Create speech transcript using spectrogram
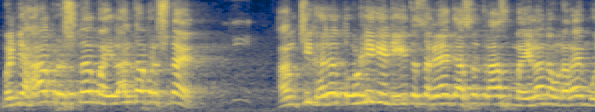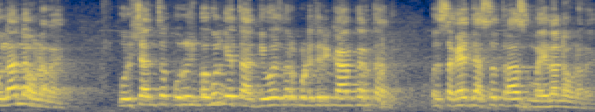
म्हणजे हा प्रश्न महिलांचा प्रश्न आहे. आमची घरं तोडली गेली तर सगळ्यात जास्त त्रास महिलांना होणार आहे मुलांना होणार आहे. पुरुषांचं पुरुष बघून घेतात दिवसभर कुठेतरी काम करतात पण सगळ्यात जास्त त्रास महिलांना होणार आहे.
